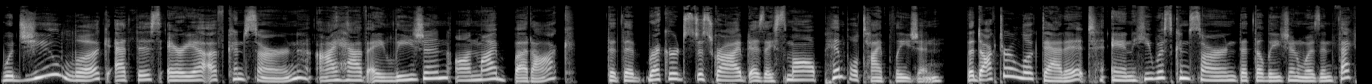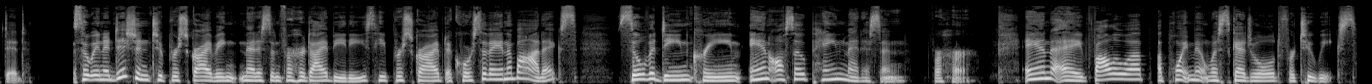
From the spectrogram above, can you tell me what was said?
would you look at this area of concern? I have a lesion on my buttock that the records described as a small pimple type lesion. The doctor looked at it and he was concerned that the lesion was infected. So, in addition to prescribing medicine for her diabetes, he prescribed a course of antibiotics, Silvadene cream, and also pain medicine for her. And a follow up appointment was scheduled for two weeks.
